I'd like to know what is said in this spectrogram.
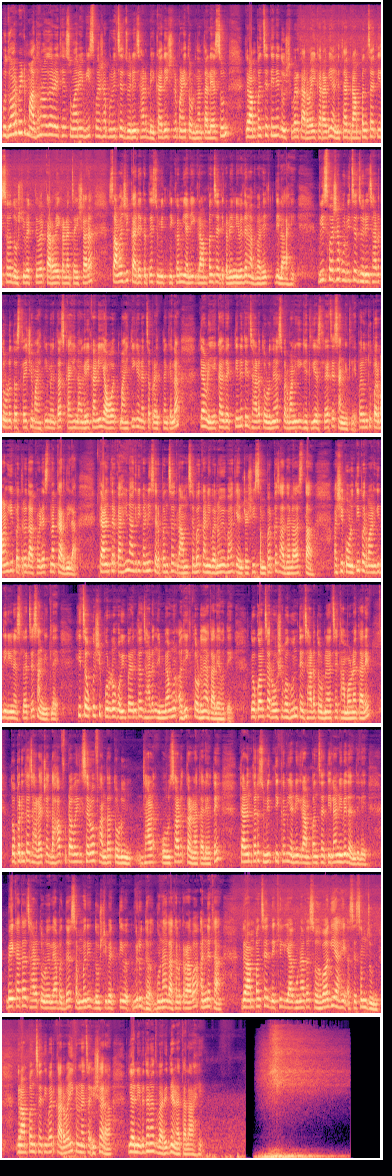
बुधवारपेठ माधवनगर येथे सुमारे वीस वर्षापूर्वीचे जुने झाड बेकायदेशीरपणे तोडण्यात आले असून ग्रामपंचायतीने दोषीवर कारवाई करावी अन्यथा ग्रामपंचायतीसह दोषी व्यक्तीवर कारवाई करण्याचा इशारा सामाजिक कार्यकर्ते सुमित निकम यांनी ग्रामपंचायतीकडे निवेदनाद्वारे दिला आहे. वीस वर्षापूर्वीचे जुने झाड तोडत असल्याची माहिती मिळताच काही नागरिकांनी याबाबत माहिती घेण्याचा प्रयत्न केला. त्यावेळी एका व्यक्तीने ते झाड तोडण्यास परवानगी घेतली असल्याचे सांगितले परंतु परवानगी पत्र दाखवण्यास नकार दिला. त्यानंतर काही नागरिकांनी सरपंच ग्रामसेवक आणि वनविभाग यांच्याशी संपर्क साधला असता अशी कोणती परवानगी दिली नसल्याचे सांगितले ही चौकशी पूर्ण होईपर्यंत झाड निम्म्याहून अधिक तोडण्यात आले होते. लोकांचा रोष बघून ते झाड तोडण्याचे थांबवण्यात आले. तोपर्यंत झाडाच्या दहा फुटावरील सर्व फांदा तोडून झाड ओळसाड करण्यात आले होते. त्यानंतर सुमित निकम यांनी ग्रामपंचायतीला निवेदन दिले. बेकायदा झाड तोडल्याबद्दल संबंधित दोषी व्यक्ती विरुद्ध गुन्हा दाखल करावा अन्यथा ग्रामपंचायत देखील या गुन्ह्यात सहभागी आहे असे समजून ग्रामपंचायतीवर कारवाई करण्याचा इशारा या निवेदनाद्वारे देण्यात आला आहे.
